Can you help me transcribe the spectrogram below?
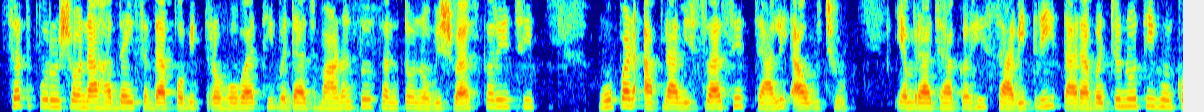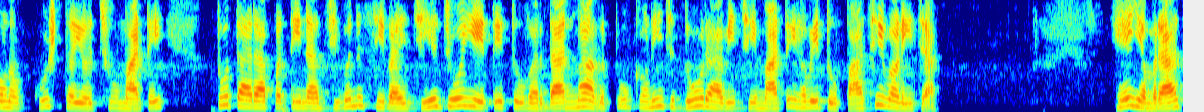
સત્પુરુષોના હૃદય સદા પવિત્ર હોવાથી બધા જ માણસો સંતોનો વિશ્વાસ કરે છે. હું પણ આપના વિશ્વાસે ચાલી આવું છું. યમરાજા કહી, સાવિત્રી, તારા વચનોથી હું ઘણો ખુશ થયો છું માટે. તું તારા પતિના જીવન સિવાય જે જોઈએ તે તું વરદાન માગ. તું ઘણી જ દૂર આવી છે માટે હવે તું પાછી વળી જા. હે યમરાજ,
